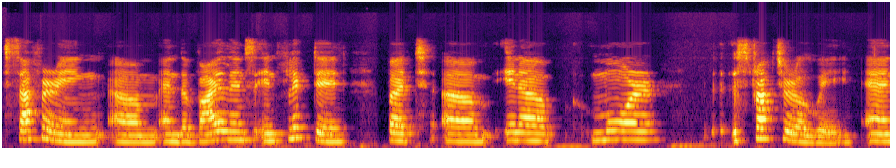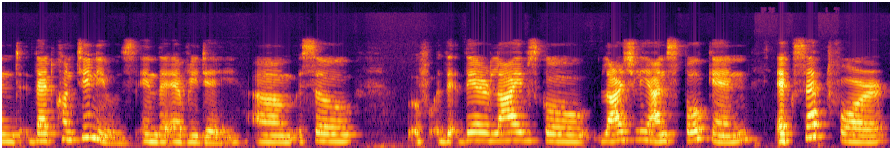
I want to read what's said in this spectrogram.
suffering um, and the violence inflicted, but um, in a more structural way and that continues in the everyday. Um, so their lives go largely unspoken, except for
